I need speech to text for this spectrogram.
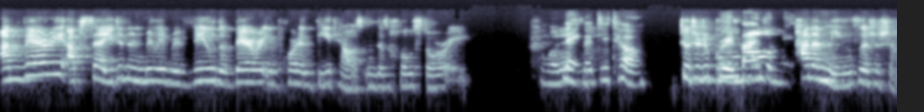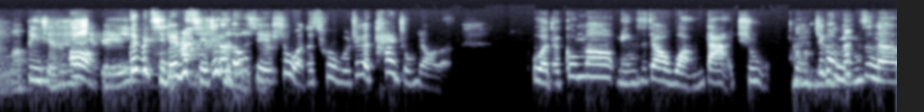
，I'm very upset you didn't really reveal the very important details in this whole story。哪个 detail？就这只公猫，它的名字是什么，并且是谁？对不起，对不起，这个东西是我的错误，这个太重要了。我的公猫名字叫王大柱。这个名字呢，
